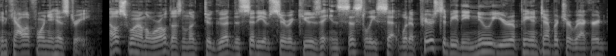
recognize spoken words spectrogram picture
in California history. Elsewhere in the world doesn't look too good. The city of Syracuse in Sicily set what appears to be the new European temperature record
